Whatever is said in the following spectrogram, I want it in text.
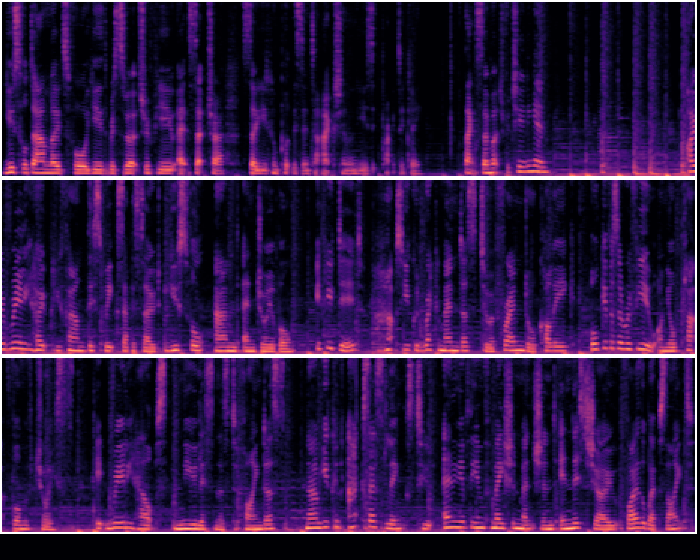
useful downloads for you, the research review, etc., so you can put this into action and use it practically. Thanks so much for tuning in. I really hope you found this week's episode useful and enjoyable. If you did, perhaps you could recommend us to a friend or colleague, or give us a review on your platform of choice. It really helps new listeners to find us. Now, you can access links to any of the information mentioned in this show via the website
